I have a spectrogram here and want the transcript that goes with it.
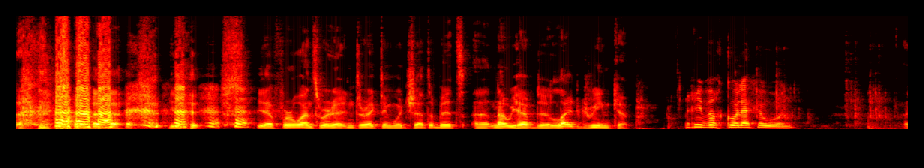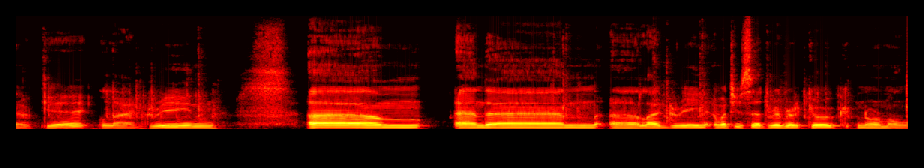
yeah. yeah, for once we're interacting with chat a bit. Uh, now we have the light green cup. River Cola gewoon. Okay, light green. Um, and then uh, light green. What you said? River Coke normal.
